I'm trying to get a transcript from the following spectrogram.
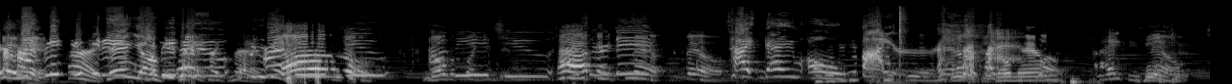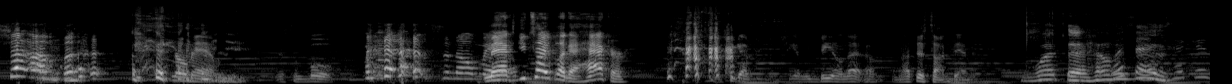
Hell I yeah. beat you, God, dang y'all I beat guys you. like that. You I did. Oh. beat you. I the fuck you beat didn't. Oh, I I sure can't did. Spell. Tight game on fire. Yeah, man, I hate No, these ma'am. I hate these nails. Bullshit. Shut up. No, ma'am. That's some bull. Snowman. Max, you type like a hacker. She got she got me beat on that. huh? Not this time, damn it. What the hell What is the this? heck is?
